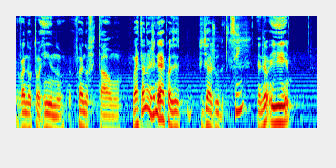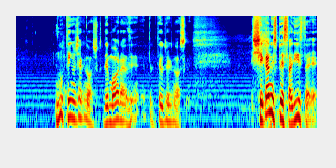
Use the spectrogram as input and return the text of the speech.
vai no otorrino, vai no oftalmo, vai até no gineco, às vezes, pedir ajuda. Sim. Entendeu? E não tem o diagnóstico, demora para ter o diagnóstico. Chegar no especialista é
